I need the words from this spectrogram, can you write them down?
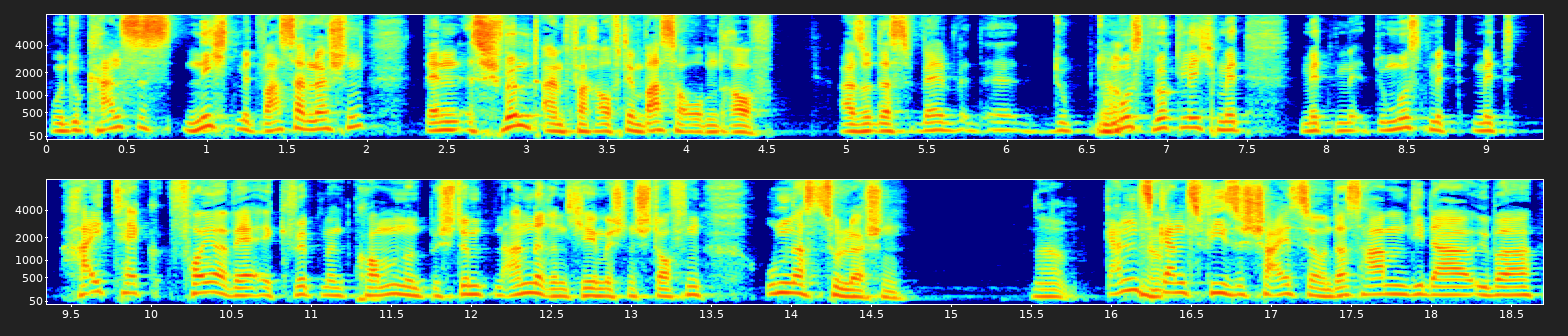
Und du kannst es nicht mit Wasser löschen, denn es schwimmt einfach auf dem Wasser oben drauf. Also das, wär- äh, du, du musst wirklich mit, mit, mit du musst mit, mit Hightech Feuerwehrequipment kommen und bestimmten anderen chemischen Stoffen, um das zu löschen. Ja. Ganz, ganz fiese Scheiße. Und das haben die da über,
